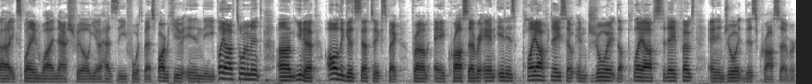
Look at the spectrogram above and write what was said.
uh, explain why Nashville, you know, has the fourth best barbecue in the playoff tournament. Um, you know, all the good stuff to expect from a crossover, and it is playoff day, so enjoy the playoffs today, folks, and enjoy this crossover.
